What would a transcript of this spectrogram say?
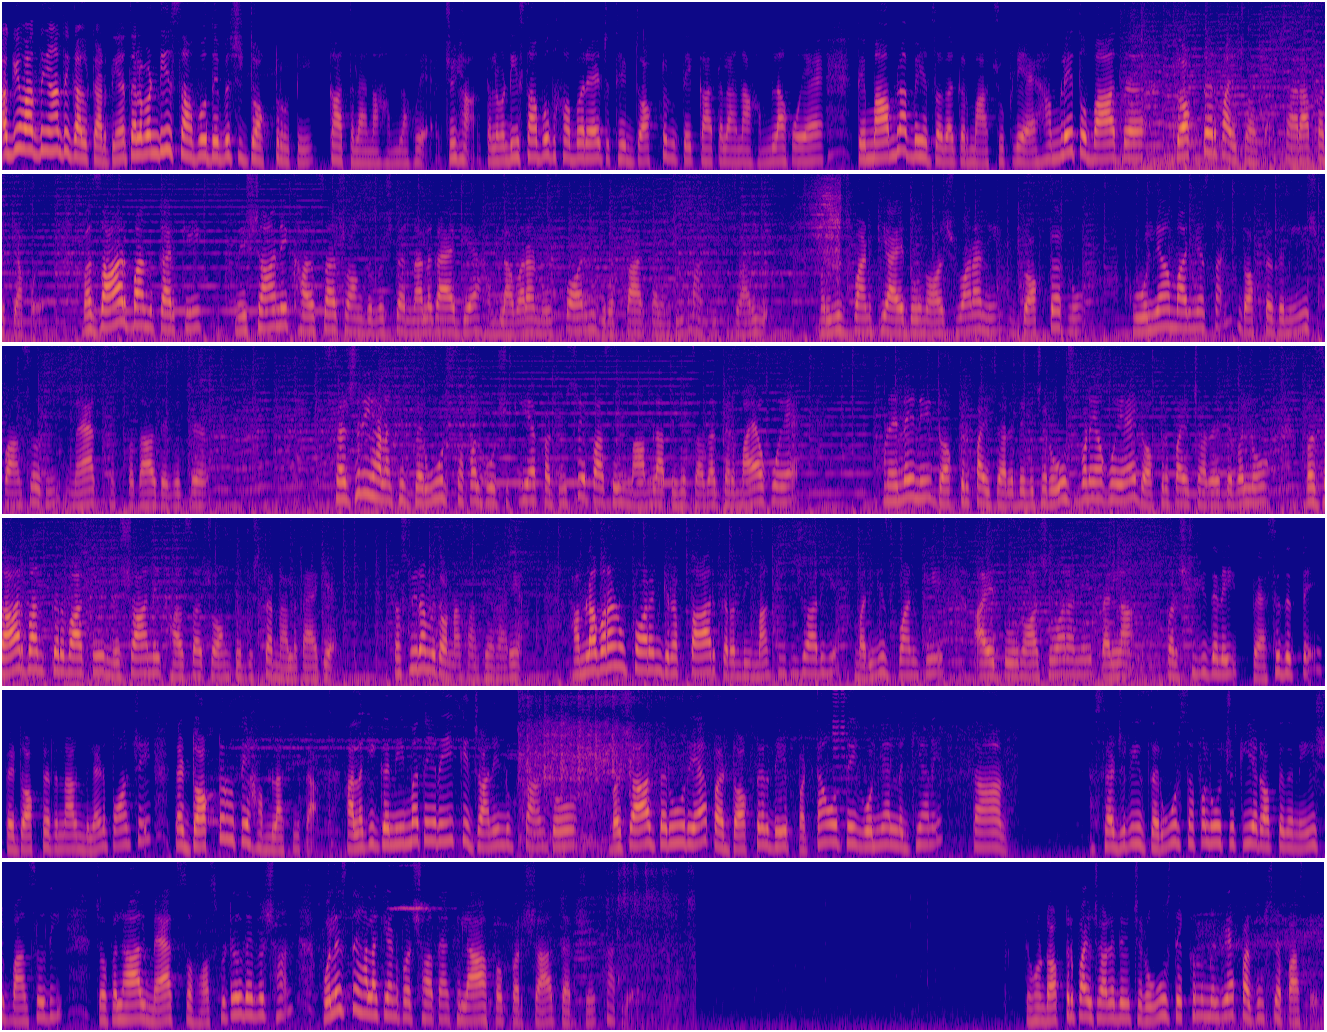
ਅੱਗੇ ਵਧਦੇ ਹਾਂ ਤੇ ਗੱਲ ਕਰਦੇ ਹਾਂ। ਤਲਵੰਡੀ ਸਾਬੋ ਦੇ ਵਿੱਚ ਡਾਕਟਰ ਉਤੇ ਕਾਤਲਾਨਾ ਹਮਲਾ ਹੋਇਆ ਹੈ। ਜੀ ਹਾਂ, ਤਲਵੰਡੀ ਸਾਬੋ ਦੀ ਖਬਰ ਹੈ ਜਿੱਥੇ ਡਾਕਟਰ ਉਤੇ ਕਾਤਲਾਨਾ ਹਮਲਾ ਹੋਇਆ ਹੈ ਤੇ ਮਾਮਲਾ ਬੇਹੱਦ ਜ਼ਿਆਦਾ ਗਰਮਾ ਚੁੱਕਿਆ ਹੈ। ਹਮਲੇ ਤੋਂ ਬਾਅਦ ਡਾਕਟਰ ਭਾਈਚਾਰਾ ਸਾਰਾ ਭੜਕਿਆ ਹੋਇਆ ਬਾਜ਼ਾਰ ਬੰਦ ਕਰਕੇ ਨਿਸ਼ਾਨੇ ਖਾਲਸਾ ਚੌਂਕ ਦੇ ਵਿੱਚ ਧਰਨਾ ਲਗਾਇਆ ਗਿਆ ਹਮਲਾਵਰਾਂ ਨੂੰ ਫੌਰਨ ਗ੍ਰਿਫਤਾਰ ਕਰਨ ਦੀ ਮੰਗ ਕੀਤੀ ਜਾ ਰਹੀ ਹੈ। ਮਰੀਜ਼ ਬਣ ਕੇ ਆਏ ਦੋ ਨੌਜਵਾਨਾਂ ਨੇ ਡਾਕਟਰ ਨੂੰ ਗੋਲੀਆਂ ਮਾਰੀਆਂ ਸਨ। ਡਾਕਟਰ ਦਨੀਸ਼ ਬਾਂਸਲ ਦੀ ਮੈਕਸ ਹਸਪਤਾਲ ਦੇ ਵਿੱਚ ਸਰਜਰੀ ਹਾਲਾਂਕਿ ਜ਼ਰੂਰ ਸਫਲ ਹੋ ਚੁੱਕੀ ਹੈ, ਪਰ ਦੂਸਰੇ ਪਾਸੇ ਮਾਮਲਾ ਬੇਹੱਦ ਜ਼ਿਆਦਾ ਗਰਮਾਇਆ ਹੋਇਆ ਹੈ। ਹੁਣ ਇੰਨਾ ਹੀ ਨਹੀਂ, ਡਾਕਟਰ ਭਾਈਚਾਰੇ ਦੇ ਵਿੱਚ ਰੋਸ ਬਣਿਆ ਹੋਇਆ ਹੈ। ਡਾਕਟਰ ਭਾਈਚਾਰੇ ਦੇ ਵੱਲੋਂ ਬਾਜ਼ਾਰ ਬੰਦ ਕਰਵਾ ਕੇ ਨਿਸ਼ਾਨ-ਏ ਖਾਲਸਾ ਚੌਂਕ ਦੇ ਵਿੱਚ ਧਰਨਾ ਲਗਾਇਆ ਗਿਆ ਹੈ। ਤਸਵੀਰਾਂ ਵਿੱਚ ਤੁਹਾਨੂੰ ਸਾਂਝੀਆਂ ਕਰ ਰਹੇ ਹਾਂ। ਹਮਲਾਵਰਾਂ ਨੂੰ ਫੌਰਨ ਗ੍ਰਿਫਤਾਰ ਕਰਨ ਦੀ ਮੰਗ ਕੀਤੀ ਜਾ ਰਹੀ ਹੈ ਮਰੀਜ਼ ਬਣ ਕੇ ਆਏ ਦੋ ਨੌਜਵਾਨਾਂ ਨੇ ਪਹਿਲਾਂ ਪਰਚੀ ਦੇ ਲਈ ਪੈਸੇ ਦਿੱਤੇ ਫਿਰ ਡਾਕਟਰ ਦੇ ਨਾਲ ਮਿਲਣ ਪਹੁੰਚੇ ਤਾਂ ਡਾਕਟਰ ਉਤੇ ਹਮਲਾ ਕੀਤਾ ਹਾਲਾਂਕਿ ਗਨੀਮਤ ਇਹ ਰਹੀ ਕਿ ਜਾਨੀ ਨੁਕਸਾਨ ਤੋਂ ਬਚਾਅ ਜ਼ਰੂਰ ਰਿਹਾ ਪਰ ਡਾਕਟਰ ਦੇ ਪੱਟਾਂ ਉਤੇ ਗੋਲੀਆਂ ਲੱਗੀਆਂ ਨੇ ਤਾਂ ਸਰਜਰੀ ਜ਼ਰੂਰ ਸਫਲ ਹੋ ਚੁੱਕੀ ਹੈ ਡਾਕਟਰ ਦਿਨੇਸ਼ ਬਾਂਸਲ ਦੀ ਜੋ ਫਿਲਹਾਲ ਮੈਕਸ ਹਸਪੀਟਲ ਦੇ ਵਿੱਚ ਹਨ ਪੁਲਿਸ ਨੇ ਹਾਲਾਂਕਿ ਅਣਪਛਾਤਿਆਂ ਖਿਲਾਫ ਪਰਚਾ ਦਰਜ ਕਰ ਲਿਆ ਤੇ ਹੁਣ ਡਾਕਟਰ ਭਾਈਚਾਰੇ ਦੇ ਵਿੱਚ ਰੋਜ਼ ਦੇਖਣ ਨੂੰ ਮਿਲ ਰਿਹਾ, ਪਰ ਦੂਸਰੇ ਪਾਸੇ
